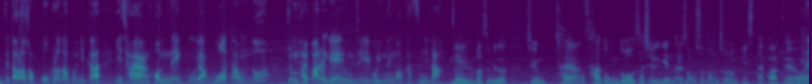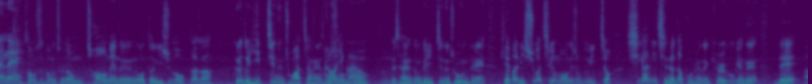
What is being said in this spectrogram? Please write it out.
이제 떨어졌고 그러다 보니까 이 자양 건대 입구역 모아타운도 좀 발빠르게 움직이고 있는 것 같습니다. 네, 맞습니다. 지금 자양 사동도 사실 옛날 성수동처럼 비슷할 것 같아요. 네네. 성수동처럼 처음에는 어떤 이슈가 없다가 그래도 입지는 좋았잖아요. 성수동도. 그러니까요. 음. 그 자양동도 입지는 좋은데 개발 이슈가 지금 어느 정도 있죠. 시간이 지나다 보면은 결국에는 내 아-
